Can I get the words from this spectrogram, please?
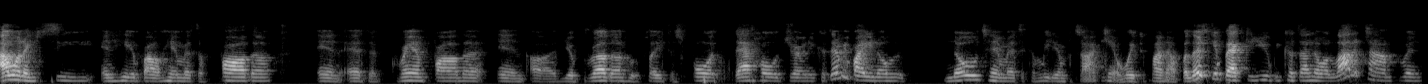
I want to see and hear about him as a father and as a grandfather and uh, your brother who played the sport. That whole journey, because everybody knows knows him as a comedian. So I can't wait to find out. But let's get back to you because I know a lot of times when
